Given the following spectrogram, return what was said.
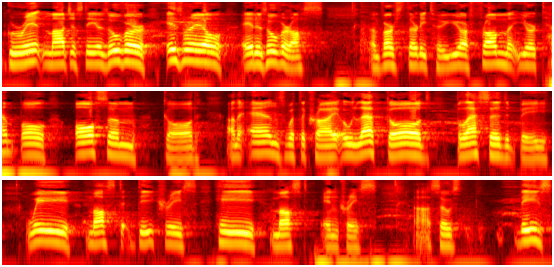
great majesty is over Israel, it is over us. And verse 32, You are from your temple, awesome God. And it ends with the cry, Oh, let God blessed be. We must decrease, He must increase. Uh, so these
